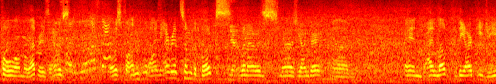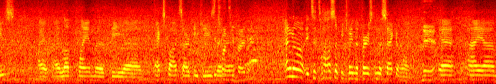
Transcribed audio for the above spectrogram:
pull on the levers. That was that was fun. I mean, I read some of the books Yeah. when I was when I was younger, um, and I loved the RPGs. I, I love playing the the uh, Xbox RPGs. Which one's are- your favorite? I don't know. It's a toss up between the first and the second one. Yeah, yeah. Yeah, I um,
